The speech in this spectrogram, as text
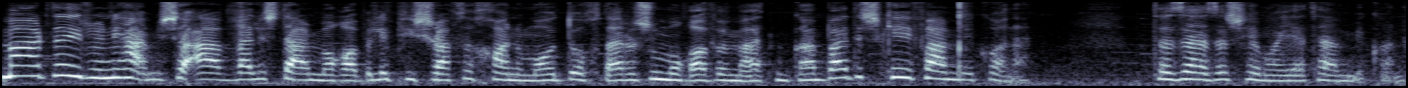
مرد ایرونی همیشه اولش در مقابل پیشرفت خانم‌ها و دختراشون مقاومت می‌کنن بعدش کیفم می‌کنن. تازه ازش حمایت هم می‌کنن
